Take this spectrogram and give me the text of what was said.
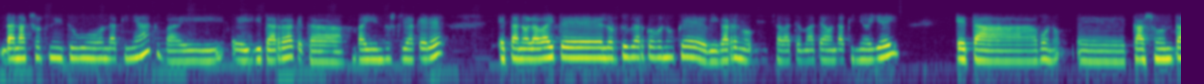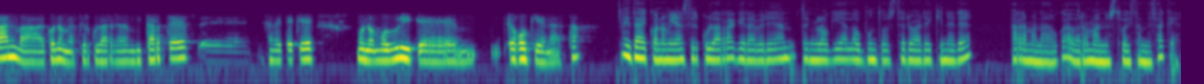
danak sortzen ditugu ondakinak, bai e, hiritarrak eta bai industriak ere, eta nolabait eh, lortu beharko genuke bigarrengo bizitza bat ematea ondakin hoiei, eta, bueno, e, kaso hontan, ba, ekonomia zirkularren bitartez, e, izan daiteke, bueno, modurik e, egokiena, ezta? Eta ekonomia zirkularrak era berean teknologia lau punto zeroarekin ere, harremana dauka, harreman estua izan dezake.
